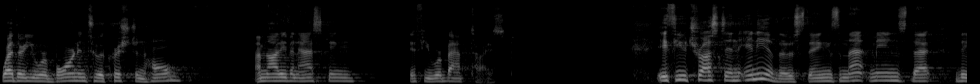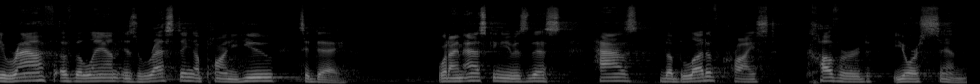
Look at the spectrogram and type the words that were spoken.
whether you were born into a Christian home. I'm not even asking if you were baptized. If you trust in any of those things, then that means that the wrath of the Lamb is resting upon you today. What I'm asking you is this Has the blood of Christ covered your sin?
